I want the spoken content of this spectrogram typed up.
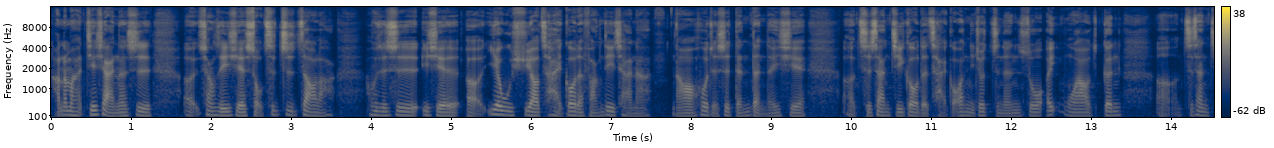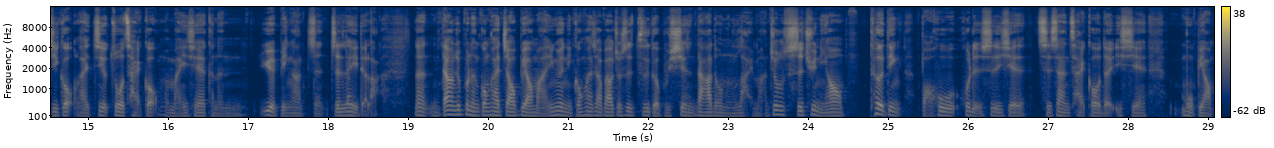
好，那么接下来呢是呃像是一些首次制造啦，或者是一些呃业务需要采购的房地产啊，然后或者是等等的一些呃慈善机构的采购啊，你就只能说，哎，我要跟。呃，慈善机构来做做采购，买一些可能月饼啊、整之类的啦。那你当然就不能公开招标嘛，因为你公开招标就是资格不限，大家都能来嘛，就失去你要特定保护或者是一些慈善采购的一些目标。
